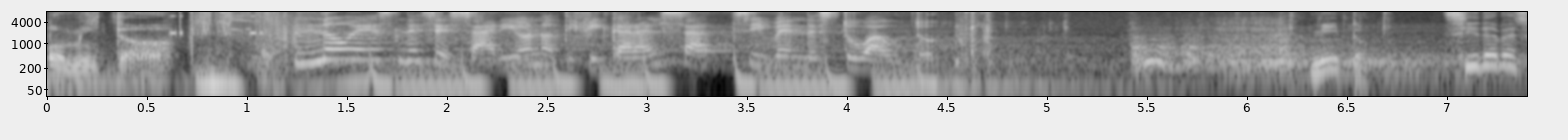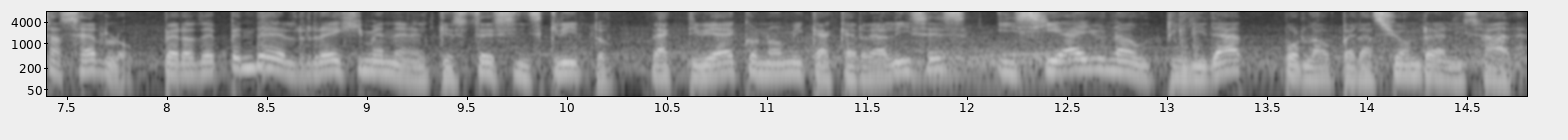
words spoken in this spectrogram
o mito? No es necesario notificar al SAT si vendes tu auto. Mito. Sí debes hacerlo, pero depende del régimen en el que estés inscrito, la actividad económica que realices y si hay una utilidad por la operación realizada.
